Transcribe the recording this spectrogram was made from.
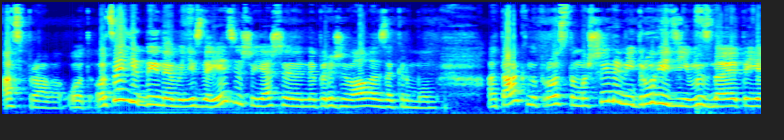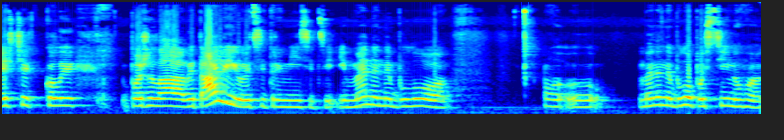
а справа. От оце єдине, мені здається, що я ще не переживала за кермом. А так, ну просто машина мій другий дім. Знаєте, я ще коли пожила в Італії оці три місяці, і в мене не було. о, мене не було постійного,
